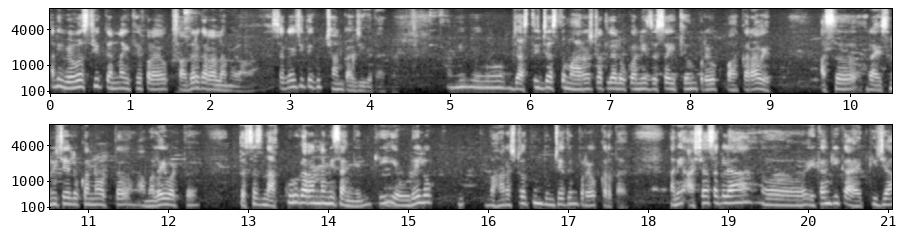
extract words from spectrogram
आणि व्यवस्थित त्यांना इथे प्रयोग सादर करायला मिळावा या सगळ्याची ते खूप छान काळजी घेत आहेत आणि जास्तीत जास्त महाराष्ट्रातल्या लोकांनी जसं इथे येऊन प्रयोग पा करावेत असं रायसुनीच्याही लोकांना वाटतं आम्हालाही वाटतं. तसंच नागपूरकरांना मी सांगेन की एवढे लोक महाराष्ट्रातून तुमच्या इथून प्रयोग करत आहेत आणि अशा सगळ्या एकांकिका आहेत की ज्या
